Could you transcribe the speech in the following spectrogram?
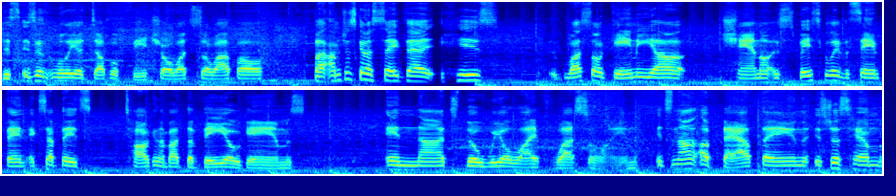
This isn't really a double feature whatsoever, but I'm just gonna say that his WrestleGamia channel is basically the same thing, except that it's talking about the video games and not the real life wrestling. It's not a bad thing, it's just him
